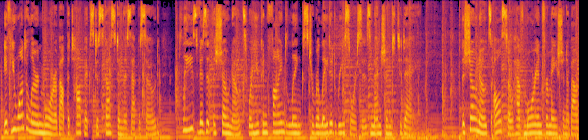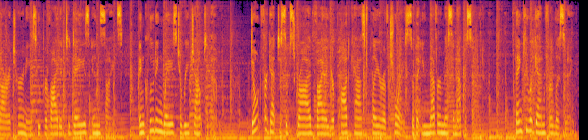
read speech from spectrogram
If you want to learn more about the topics discussed in this episode, please visit the show notes where you can find links to related resources mentioned today. The show notes also have more information about our attorneys who provided today's insights, including ways to reach out to them. Don't forget to subscribe via your podcast player of choice so that you never miss an episode. Thank you again for listening.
